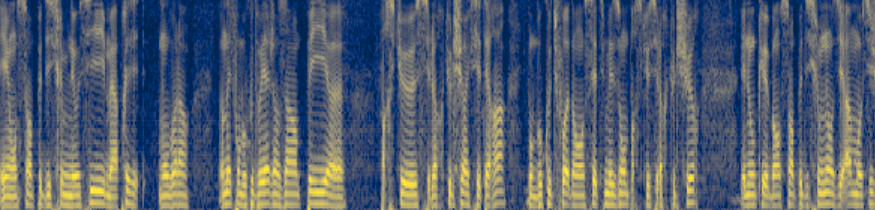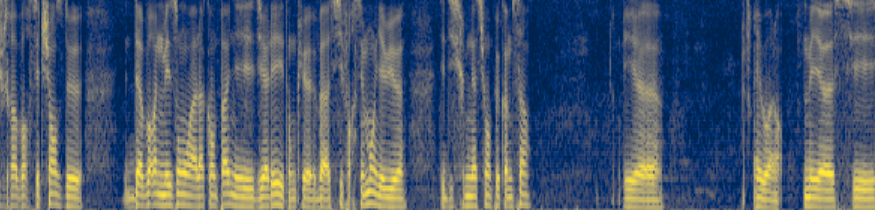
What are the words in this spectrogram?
et on se sent un peu discriminé aussi. Mais après, bon voilà, il y en a, ils font beaucoup de voyages dans un pays euh, parce que c'est leur culture, etc. Ils vont beaucoup de fois dans cette maison parce que c'est leur culture. Et donc, euh, ben, on se sent un peu discriminé. On se dit, ah, moi aussi, je voudrais avoir cette chance de d'avoir une maison à la campagne et d'y aller. Donc, bah, si forcément, il y a eu des discriminations un peu comme ça. Et, et voilà. Mais euh, c'est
